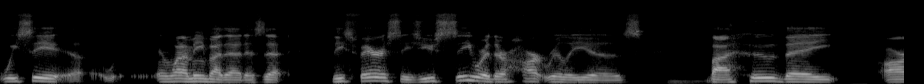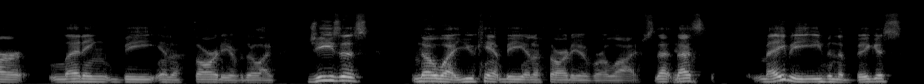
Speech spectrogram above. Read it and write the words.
we see, uh, and what I mean by that is that these Pharisees, you see where their heart really is by who they are letting be in authority over their life. Jesus, no way, you can't be in authority over our lives. That Yeah. that's maybe even the biggest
